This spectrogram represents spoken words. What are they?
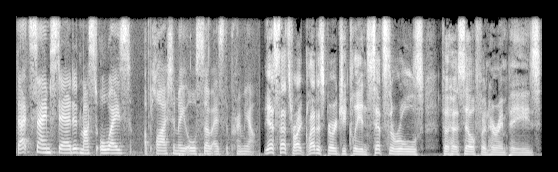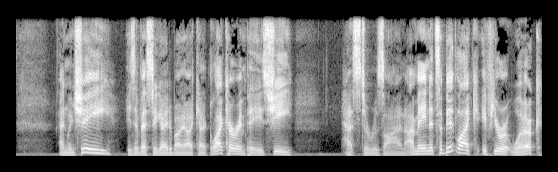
That same standard must always apply to me also as the Premier. Yes, that's right. Gladys Berejiklian sets the rules for herself and her MPs. And when she is investigated by ICAC, like her MPs, she has to resign. I mean, it's a bit like if you're at work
